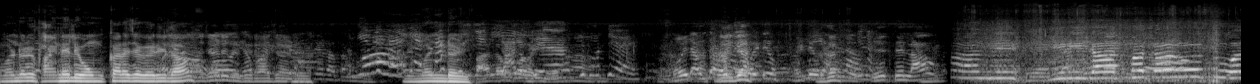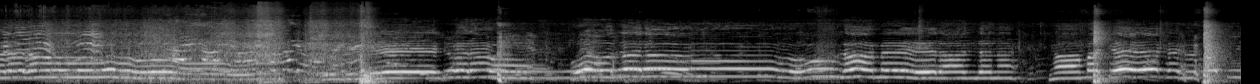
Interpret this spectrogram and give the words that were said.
मंडळी फायनली ओमकाराच्या घरी लाव. मंडळी. गिरिजात्मक रांजन नाम के गणपति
